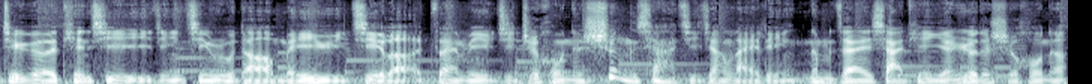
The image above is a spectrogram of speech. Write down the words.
这个天气已经进入到梅雨季了，在梅雨季之后呢，盛夏即将来临。那么在夏天炎热的时候呢，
